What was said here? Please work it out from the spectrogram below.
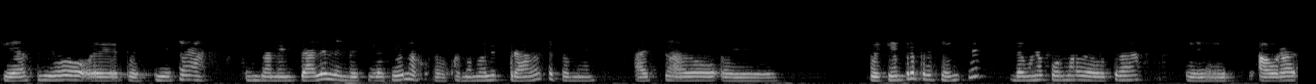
que ha sido, eh, pues, pieza fundamental en la investigación, a Juan Manuel Estrada, que también ha estado, eh, pues, siempre presente, de una forma o de otra. Eh, ahora,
